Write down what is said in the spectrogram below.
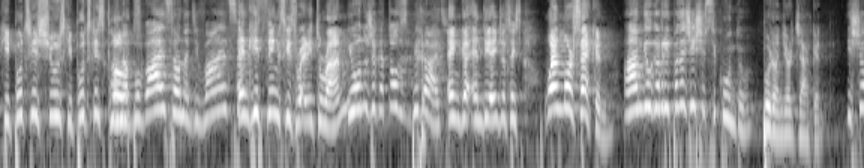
he puts his shoes, he puts his Он clothes, обувается, он одевается. and he thinks he's ready to run. И он уже готов сбегать. And, go- and the angel says, one more second, А ангел говорит, подожди еще секунду. put on your jacket. Еще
